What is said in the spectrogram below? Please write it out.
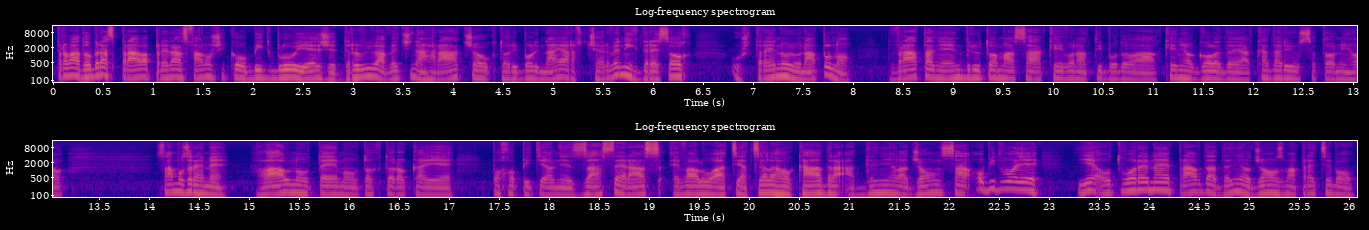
Prvá dobrá správa pre nás fanúšikov Big Blue je, že drvivá väčšina hráčov, ktorí boli na jar v červených dresoch, už trénujú naplno. Vrátane Andrew Thomasa, Kevona Thibodova, Kenio Goledeja, Kadariusa Tonyho. Samozrejme, hlavnou témou tohto roka je pochopiteľne zase raz evaluácia celého kádra a Daniela Jonesa. Obidvoje je otvorené. Pravda, Daniel Jones má pred sebou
